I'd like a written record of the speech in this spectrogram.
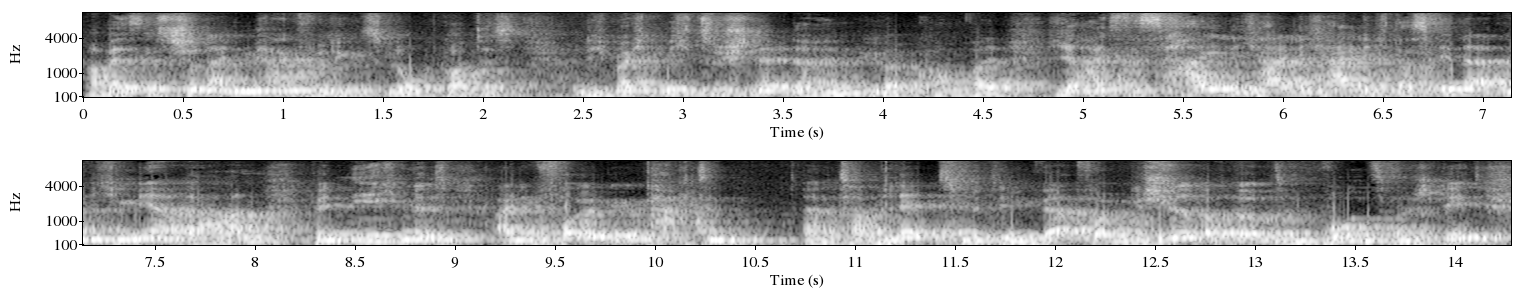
Aber es ist schon ein merkwürdiges Lob Gottes. Und ich möchte nicht zu schnell dahin überkommen, weil hier heißt es heilig, heilig, heilig. Das erinnert mich mehr daran, wenn ich mit einem vollgepackten äh, Tablett, mit dem wertvollen Geschirr, was bei uns im Wohnzimmer steht,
